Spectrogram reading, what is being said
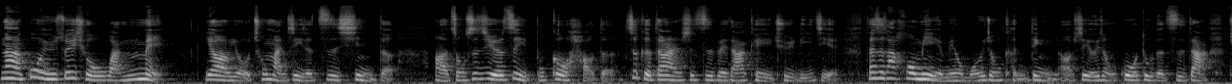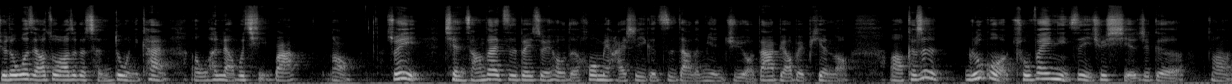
那过于追求完美，要有充满自己的自信的啊，总是觉得自己不够好的，这个当然是自卑，大家可以去理解。但是他后面也没有某一种肯定啊，是有一种过度的自大，觉得我只要做到这个程度，你看，呃，我很了不起吧？哦。所以潜藏在自卑最后的后面还是一个自大的面具哦，大家不要被骗了啊！可是如果除非你自己去写这个啊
